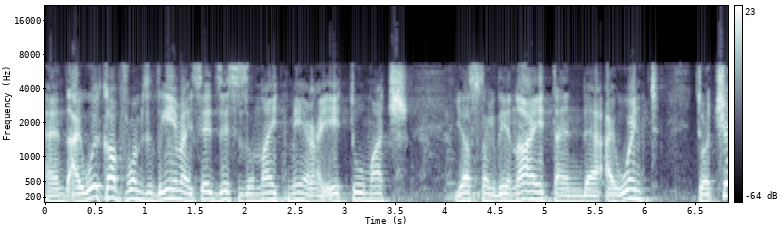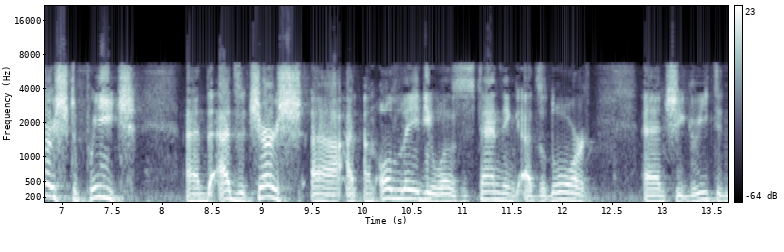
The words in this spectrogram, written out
And I woke up from the dream. I said, This is a nightmare. I ate too much yesterday night, and uh, I went to a church to preach. And at the church, uh, an old lady was standing at the door, and she greeted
